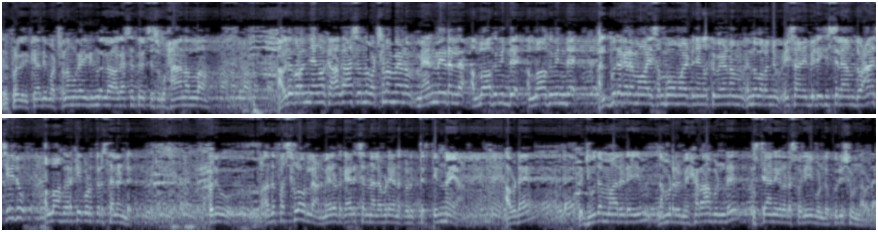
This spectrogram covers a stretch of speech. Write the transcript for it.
സുപ്ര വിരിക്കാതെ ഭക്ഷണം കഴിക്കുന്നല്ലോ ആകാശത്ത് വെച്ച് സുഹാനല്ല അവർ പറഞ്ഞു ഞങ്ങൾക്ക് ആകാശം നിന്ന് ഭക്ഷണം വേണം. മാൻമെയ്ഡ് അല്ല. അള്ളാഹുവിന്റെ അള്ളാഹുവിന്റെ അത്ഭുതകരമായ സംഭവമായിട്ട് ഞങ്ങൾക്ക് വേണം എന്ന് പറഞ്ഞു. ഈസാ നബി ദ്വാ ദുആ ചെയ്തു. അള്ളാഹു ഇറക്കി കൊടുത്തൊരു സ്ഥലമുണ്ട്. ഒരു അത് ഫസ്റ്റ് ഫ്ലോറിലാണ് മേലോട്ട് കയറി ചെന്നാൽ അവിടെയാണ് തിണ്ണയാണ്. അവിടെ ജൂതന്മാരുടെയും നമ്മുടെ ഒരു മെഹ്റാബുണ്ട് ക്രിസ്ത്യാനികളുടെ സ്വലീബുണ്ട് കുരിശുണ്ട് അവിടെ.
